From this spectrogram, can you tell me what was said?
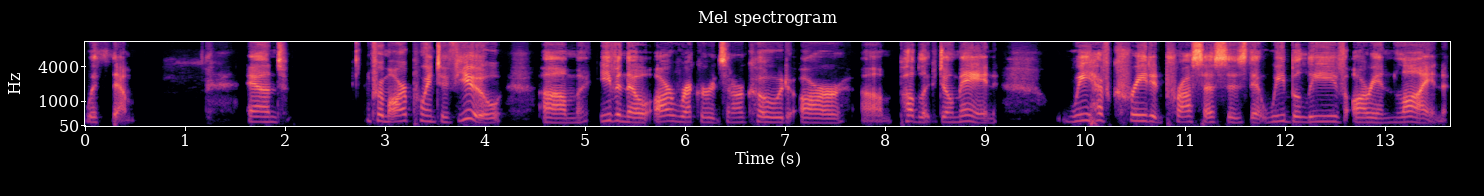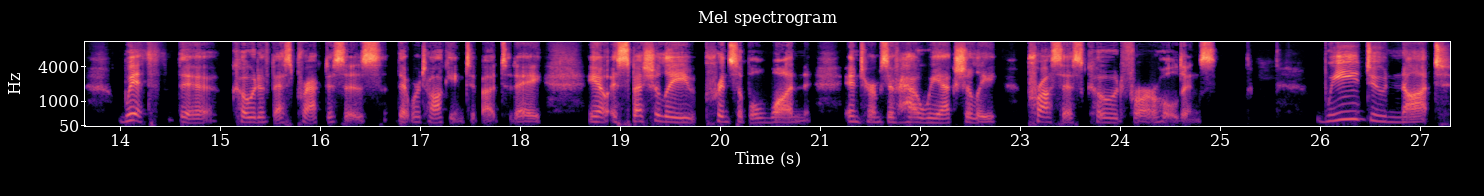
with them. And from our point of view, um, even though our records and our code are um, public domain, we have created processes that we believe are in line with the code of best practices that we're talking about today, you know, especially principle one in terms of how we actually process code for our holdings. We do not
